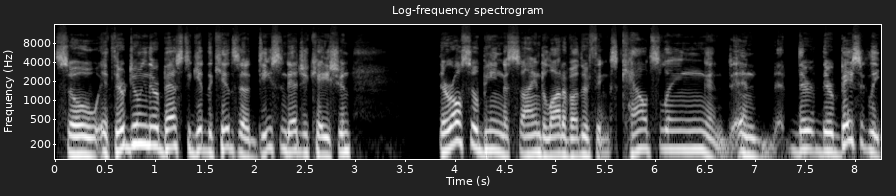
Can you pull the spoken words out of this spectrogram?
So if they're doing their best to give the kids a decent education they're also being assigned a lot of other things counseling and and they're they're basically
